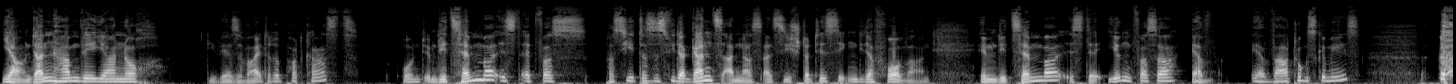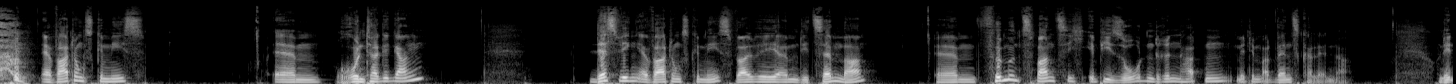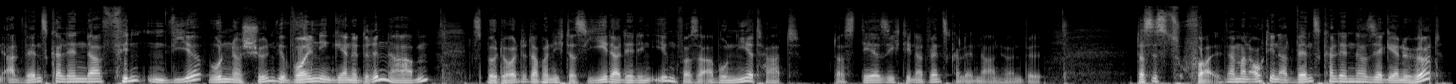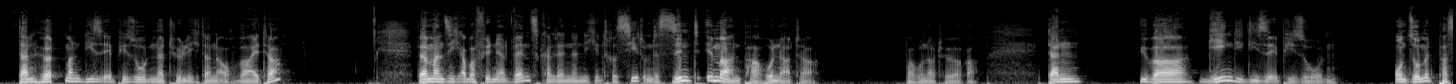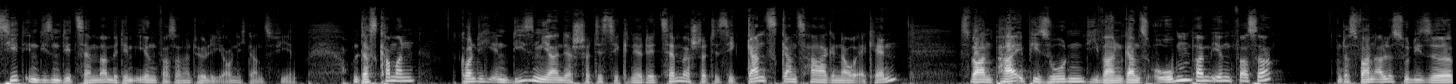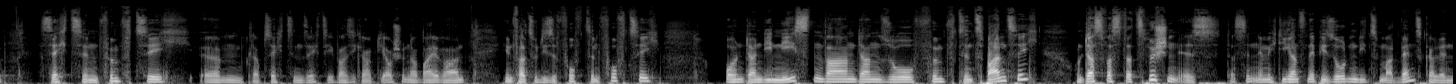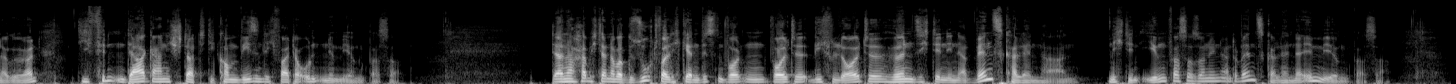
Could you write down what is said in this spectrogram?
ja, und dann haben wir ja noch diverse weitere Podcasts. Und im Dezember ist etwas passiert, das ist wieder ganz anders als die Statistiken, die davor waren. Im Dezember ist der Irgendwasser er, erwartungsgemäß, erwartungsgemäß ähm, runtergegangen. Deswegen erwartungsgemäß, weil wir ja im Dezember ähm, 25 Episoden drin hatten mit dem Adventskalender. Und den Adventskalender finden wir wunderschön. Wir wollen ihn gerne drin haben. Das bedeutet aber nicht, dass jeder, der den irgendwas abonniert hat, dass der sich den Adventskalender anhören will. Das ist Zufall. Wenn man auch den Adventskalender sehr gerne hört, dann hört man diese Episoden natürlich dann auch weiter. Wenn man sich aber für den Adventskalender nicht interessiert, und es sind immer ein paar Hunderter, paar hundert Hörer, dann übergehen die diese Episoden. Und somit passiert in diesem Dezember mit dem Irgendwasser natürlich auch nicht ganz viel. Und das kann man, konnte ich in diesem Jahr in der Statistik, in der Dezember-Statistik ganz, ganz haargenau erkennen. Es waren ein paar Episoden, die waren ganz oben beim Irgendwasser. Und das waren alles so diese 1650, ähm, ich glaube 1660, weiß ich gar nicht, ob die auch schon dabei waren. Jedenfalls so diese 1550. Und dann die nächsten waren dann so 1520. Und das, was dazwischen ist, das sind nämlich die ganzen Episoden, die zum Adventskalender gehören, die finden da gar nicht statt. Die kommen wesentlich weiter unten im Irgendwasser. Danach habe ich dann aber gesucht, weil ich gern wissen wollten, wollte, wie viele Leute hören sich denn den Adventskalender an. Nicht den Irgendwasser, sondern den Adventskalender im Irgendwasser.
